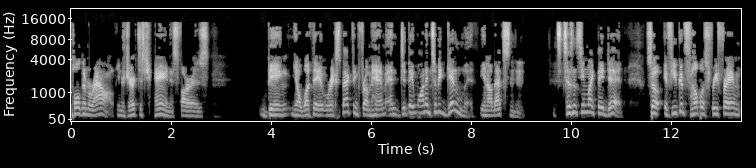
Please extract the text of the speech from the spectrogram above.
pulled him around, you know, jerked his chain as far as being, you know, what they were expecting from him, and did they want him to begin with? You know, that's mm-hmm. it doesn't seem like they did. So, if you could help us reframe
